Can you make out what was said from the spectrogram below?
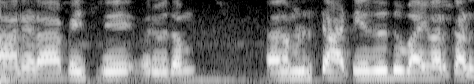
ആനയുടെ ബേസിൽ ഒരുവിധം നമ്മൾ സ്റ്റാർട്ട് ചെയ്തത് ദുബായ് വർക്കാണ്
